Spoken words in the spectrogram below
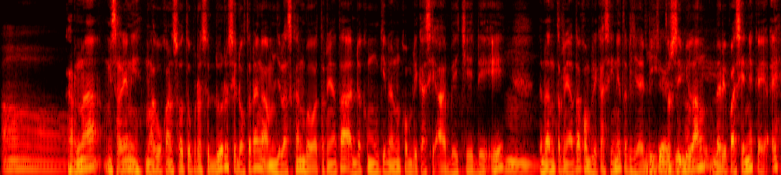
Oh. Karena misalnya nih melakukan suatu prosedur si dokternya nggak menjelaskan bahwa ternyata ada kemungkinan komplikasi A B C D E Hmm. dan ternyata komplikasi ini terjadi. Terjadi, Terus dibilang dari pasiennya kayak eh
